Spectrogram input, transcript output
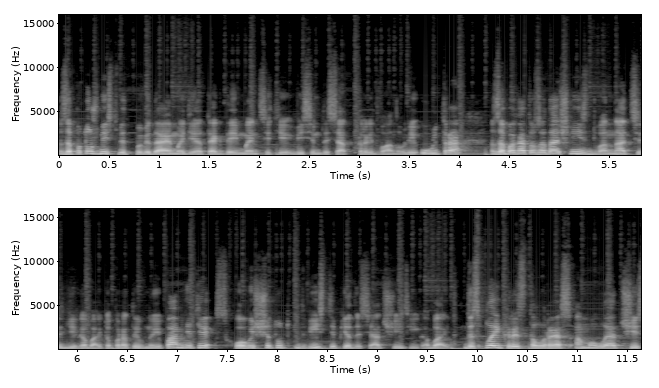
За потужність відповідає Mediatek Dimensity 8320 Ultra, за багатозадачність 12 ГБ оперативної пам'яті, сховище тут 256 ГБ. Дисплей Crystal Res AMOLED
